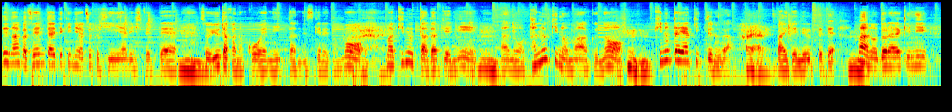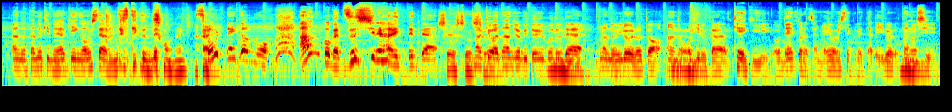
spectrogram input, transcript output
でなんか全体的にはちょっとひんやりしてて、うん。そういう豊かな公園に行ったんですけれども、はいはい。まあ絹田だけにう、ん。あのたぬきのマークの絹田焼きっていうのが。売店で売ってて、うん。まああのどら焼きにあのたぬきの焼き印が押してあるんですけどねそうね。はいそれがもうあんこがずっしり入ってて。そうそう。まあ、今日は誕生日ということで、あのいろいろとあの、うんお昼からケーキをねトラちゃんが用意してくれたりいろいろ楽しい、うん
